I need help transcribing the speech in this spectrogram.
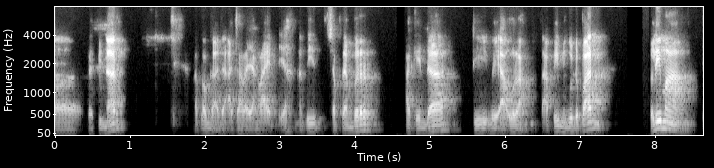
uh, webinar, atau nggak ada acara yang lain. ya Nanti September agenda di WA ulang. Tapi minggu depan 5.30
